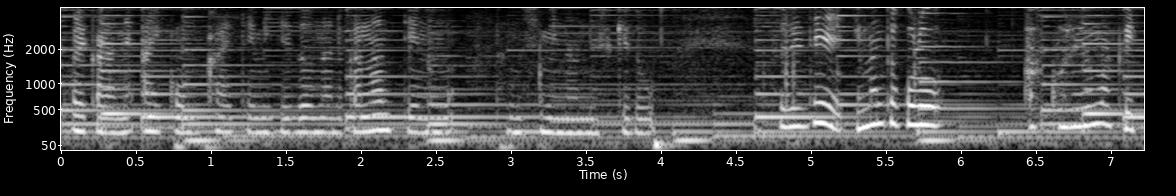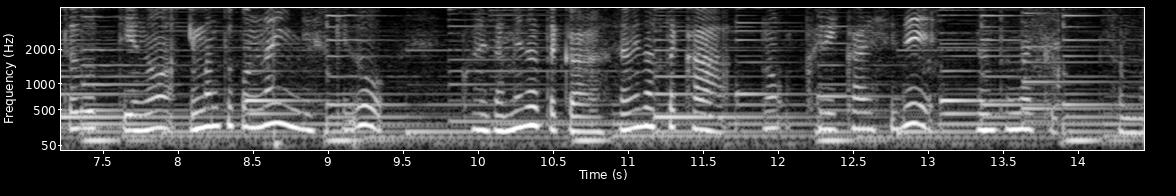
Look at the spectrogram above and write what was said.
これからねアイコン変えてみてどうなるかなっていうのも楽しみなんですけどそれで今のところあこれうまくいったぞっていうのは今のとこないんですけどこれダメだったかダメだったかの繰り返しでなんとなくその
